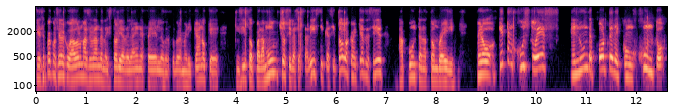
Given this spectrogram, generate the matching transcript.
que se puede considerar el jugador más grande en la historia de la NFL o del fútbol americano, que, insisto, para muchos y las estadísticas y todo lo que me quieras decir apuntan a Tom Brady. Pero, ¿qué tan justo es en un deporte de conjunto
